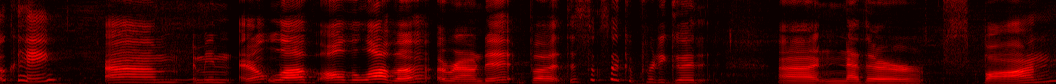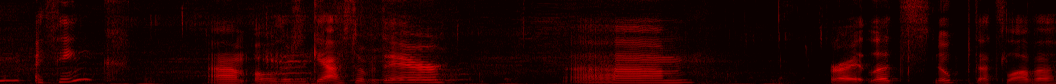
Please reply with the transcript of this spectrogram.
Okay. Um, I mean, I don't love all the lava around it, but this looks like a pretty good uh, nether spawn, I think. Um, oh, there's a ghast over there. Um, alright, let's, nope, that's lava.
